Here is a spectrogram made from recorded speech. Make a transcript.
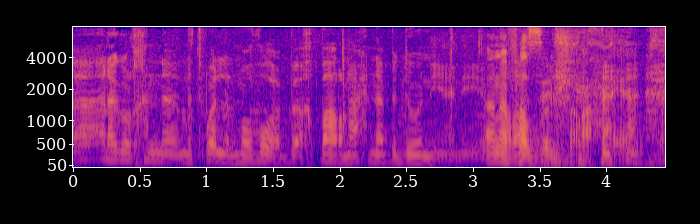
آه، أنا أقول خلينا نتولى الموضوع بأخبارنا إحنا بدون يعني أنا. أفضل صراحة يعني صراحة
